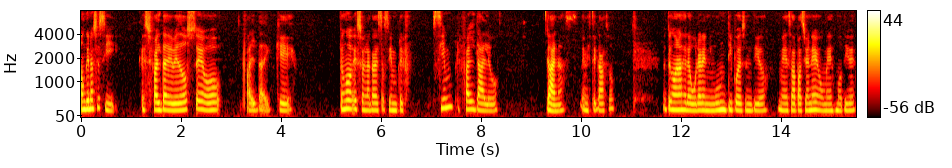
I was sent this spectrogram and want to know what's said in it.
Aunque no sé si es falta de B12 o falta de qué. Tengo eso en la cabeza siempre. Siempre falta algo. Ganas, en este caso. No tengo ganas de laburar en ningún tipo de sentido. Me desapasioné o me desmotivé.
